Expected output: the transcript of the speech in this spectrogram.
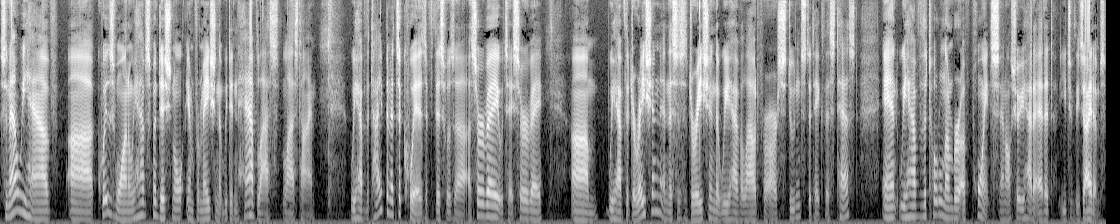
So now we have uh, quiz one, and we have some additional information that we didn't have last last time. We have the type, and it's a quiz. If this was a, a survey, it would say survey. Um, we have the duration, and this is the duration that we have allowed for our students to take this test. And we have the total number of points, and I'll show you how to edit each of these items.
